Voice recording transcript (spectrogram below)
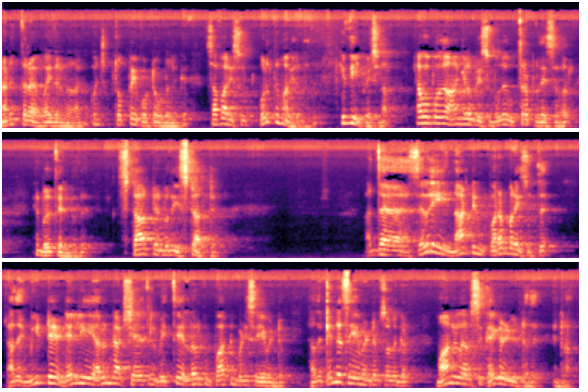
நடுத்தர வயதினராக கொஞ்சம் தொப்பை போட்ட உடலுக்கு சஃபாரி சூட் பொருத்தமாக இருந்தது. ஹிந்தியில் பேசினார். அவ்வப்போது ஆங்கிலம் பேசும்போது உத்தரப்பிரதேசவர் என்பது தெரிந்தது. ஸ்டார்ட் என்பது இஸ்டார்ட். அந்த சிலை நாட்டின் பரம்பரை சொத்து. அதை மீட்டு டெல்லி அருங்காட்சியகத்தில் வைத்து எல்லோருக்கும் பார்க்கும்படி செய்ய வேண்டும். அதற்கு என்ன செய்ய வேண்டும் சொல்லுங்கள். மாநில அரசு கை கழுவிட்டது என்றார்.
